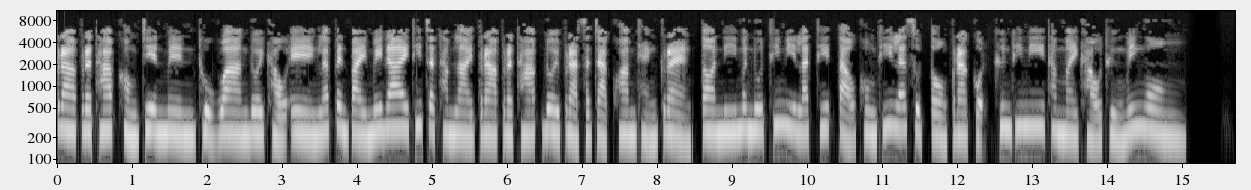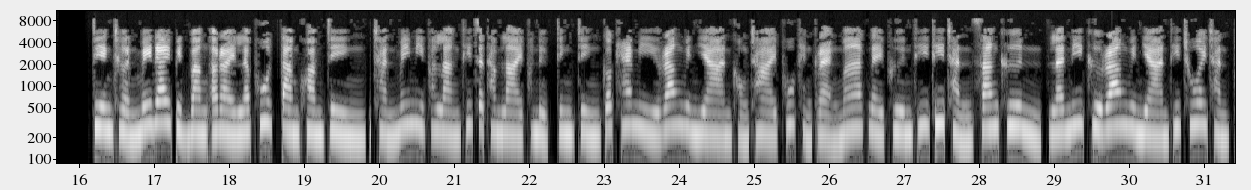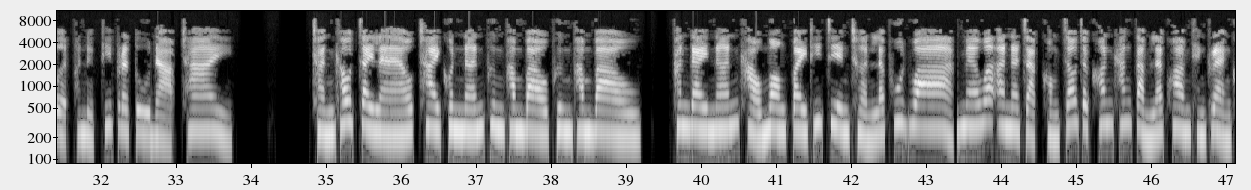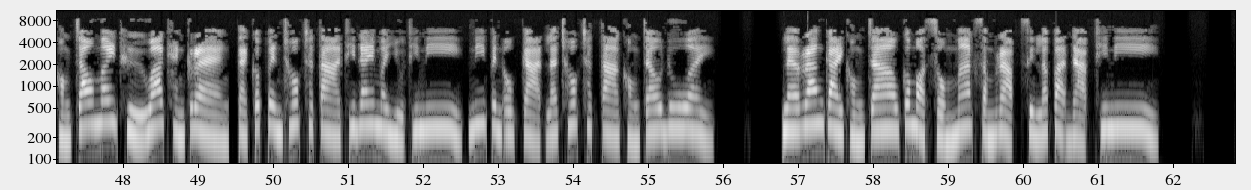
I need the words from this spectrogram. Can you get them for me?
ตราประทับของเจียนเมนถูกวางโดยเขาเองและเป็นไปไม่ได้ที่จะทำลายตราประทับโดยปราศจากความแข็งแกร่ง ตอนนี้มนุษย์ที่มีลัทธิเต่าคงที่และสุดโต่งปรากฏขึ้นที่นี่ทำไมเขาถึงไม่งง เจียงเฉินไม่ได้ปิดบังอะไรและพูดตามความจริง ฉันไม่มีพลังที่จะทำลายผนึกจริง ๆ ก็แค่มีร่างวิญญาณของชายผู้แข็งแกร่งมากในพื้นที่ที่ฉันสร้างขึ้น และนี่คือร่างวิญญาณที่ช่วยฉันเปิดผนึกที่ประตูดาบใช่ฉันเข้าใจแล้ว ชายคนนั้นพึมพำเบาพึมพำเบา ทันใดนั้นเขามองไปที่เจียงเฉินและพูดว่า แม้ว่าอาณาจักรของเจ้าจะค่อนข้างต่ำและความแข็งแกร่งของเจ้าไม่ถือว่าแข็งแกร่ง แต่ก็เป็นโชคชะตาที่ได้มาอยู่ที่นี่ นี่เป็นโอกาสและโชคชะตาของเจ้าด้วยและร่างกายของเจ้าก็เหมาะสมมากสำหรับศิลปะดาบที่นี่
